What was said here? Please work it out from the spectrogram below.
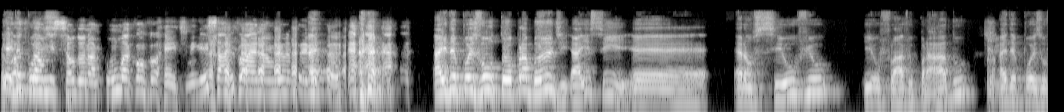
Eu e aí depois da omissão do nome, uma concorrente, ninguém sabe qual é o nome anterior. aí depois voltou para a Band, aí sim, é... eram Silvio e o Flávio Prado, aí depois o,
